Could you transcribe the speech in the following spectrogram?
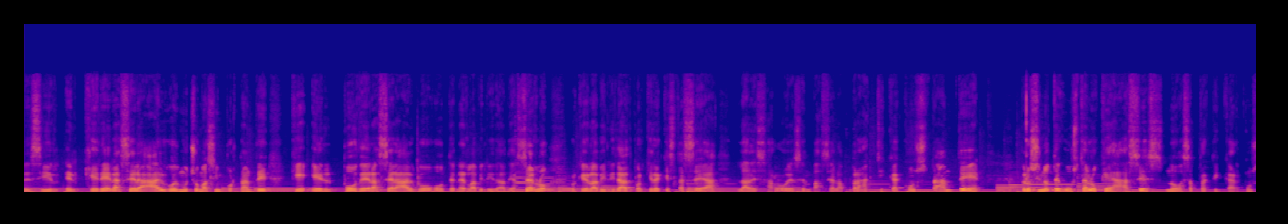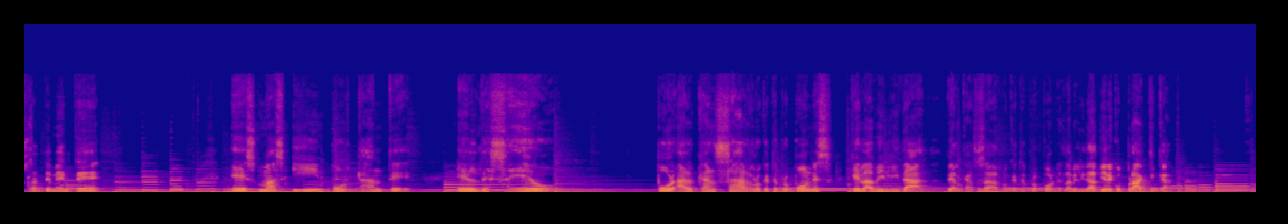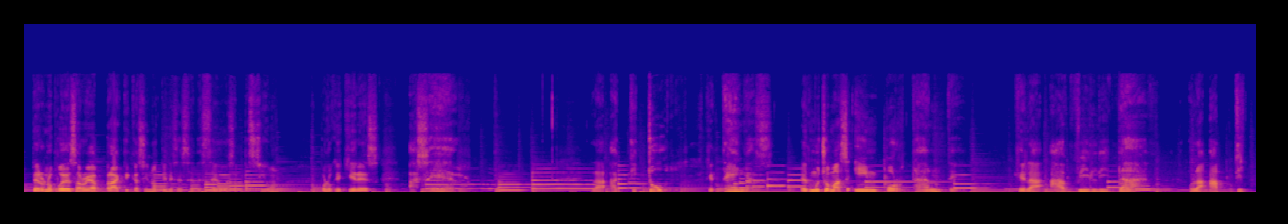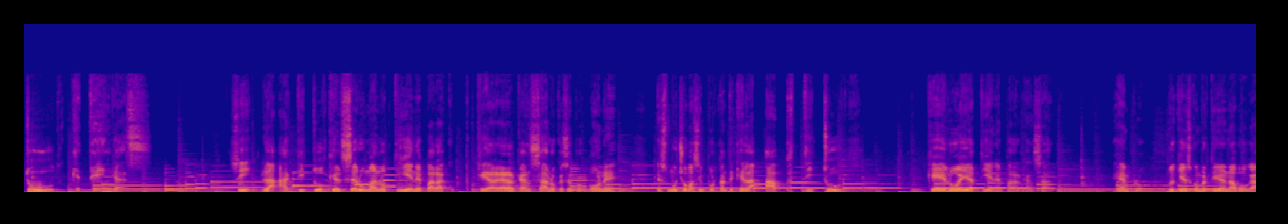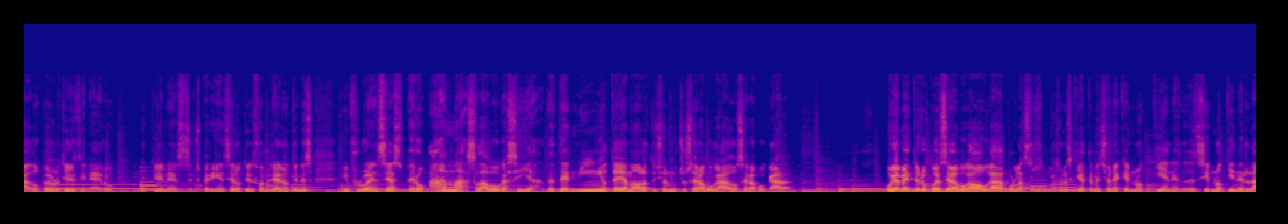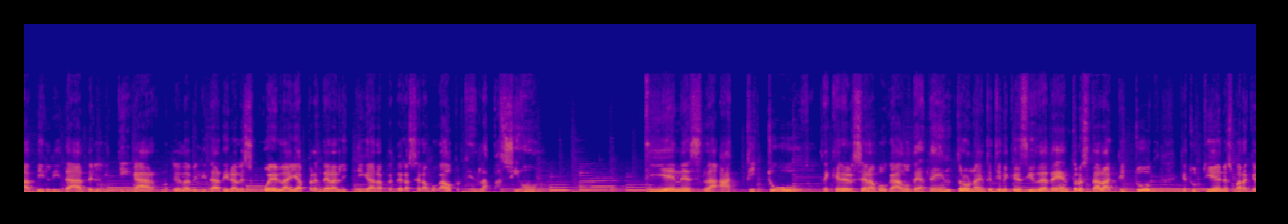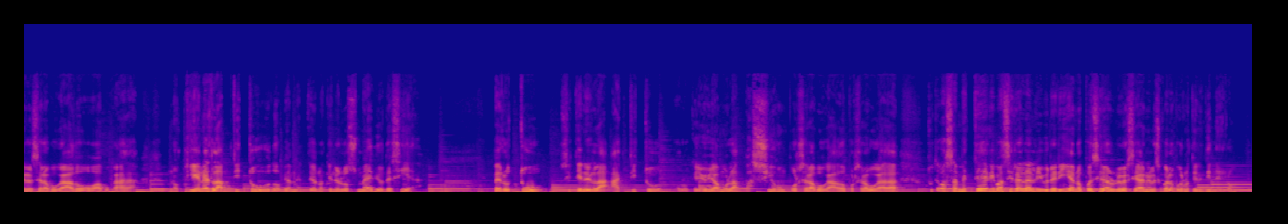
es decir, el querer hacer algo es mucho más importante que el poder hacer algo o tener la habilidad de hacerlo, porque la habilidad, cualquiera que ésta sea, la desarrollas en base a la práctica constante. Pero si no te gusta lo que haces, no vas a practicar constantemente. Es más importante el deseo por alcanzar lo que te propones que la habilidad de alcanzar lo que te propones. La habilidad viene con práctica, pero no puedes desarrollar práctica si no tienes ese deseo, esa pasión por lo que quieres hacer. La actitud que tengas es mucho más importante que la habilidad o la aptitud que tengas. ¿Sí? La actitud que el ser humano tiene para querer alcanzar lo que se propone es mucho más importante que la aptitud que él o ella tienen para alcanzar. Ejemplo, tú quieres convertir en abogado, pero no tienes dinero, no tienes experiencia, no tienes familiares, no tienes influencias, pero amas la abogacía. Desde niño te ha llamado la atención mucho ser abogado, ser abogada. Obviamente no puedes ser abogado o abogada por las razones que ya te mencioné que no tienes, es decir, no tienes la habilidad de litigar, no tienes la habilidad de ir a la escuela y aprender a litigar, aprender a ser abogado, pero tienes la pasión tienes la actitud de querer ser abogado de adentro. Nadie te tiene que decir de adentro está la actitud que tú tienes para querer ser abogado o abogada. No tienes la aptitud, obviamente, no tienes los medios, decía. Pero tú, si tienes la actitud, o lo que yo llamo la pasión por ser abogado, por ser abogada, tú te vas a meter y vas a ir a la librería. No puedes ir a la universidad ni a la escuela porque no tienes dinero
